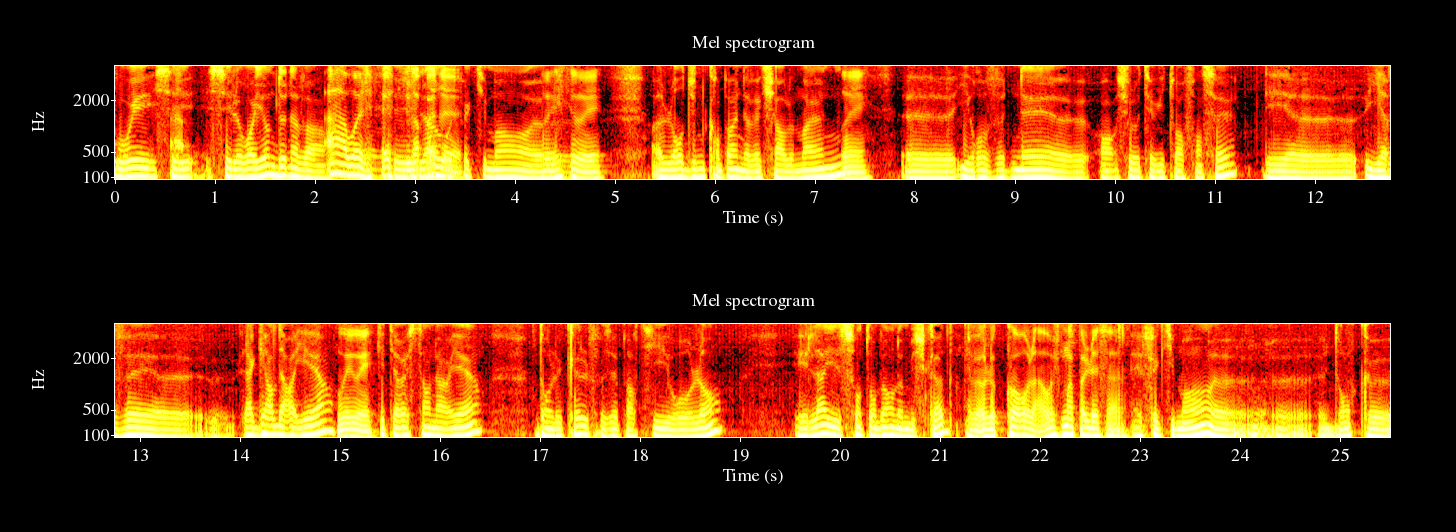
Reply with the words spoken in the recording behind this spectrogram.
Oui, c'est c'est le royaume de Navarre. Ah ouais, C'est là où, effectivement, euh, Oui, oui, lors d'une campagne avec Charlemagne, oui. euh, il revenait euh, en- sur le territoire français. Et euh, il y avait euh, la garde arrière qui était restée en arrière, dans lequel faisait partie Roland. Et là, ils sont tombés en embuscade. Avec Le corps là, ouais, je me rappelle de ça. Effectivement, euh, euh, donc euh,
